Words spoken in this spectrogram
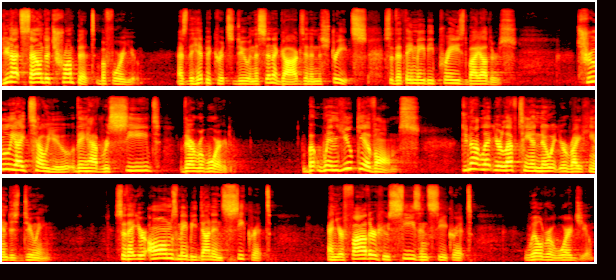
do not sound a trumpet before you, as the hypocrites do in the synagogues and in the streets, so that they may be praised by others. Truly, I tell you, they have received their reward. But when you give alms, do not let your left hand know what your right hand is doing, so that your alms may be done in secret, and your Father who sees in secret will reward you.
